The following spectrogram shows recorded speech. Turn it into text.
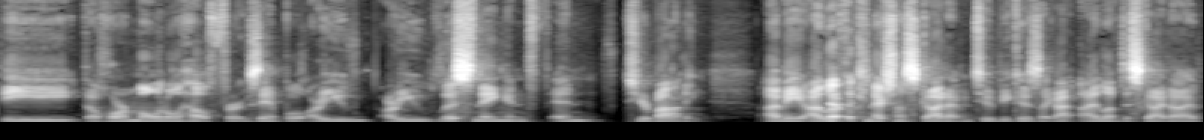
the the hormonal health for example are you are you listening and and to your body i mean i love yep. the connection on skydiving too because like I, I, love to skydive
